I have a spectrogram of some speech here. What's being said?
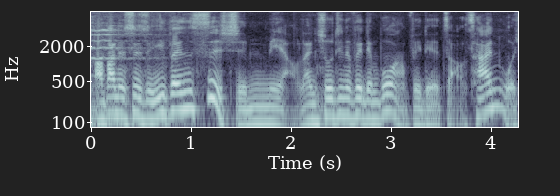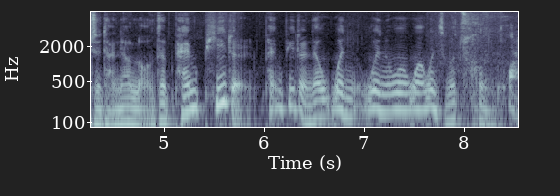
好，八点四十一分四十秒，来，收听的飞碟播网飞碟早餐，我是唐家龙。这 Pan Peter，Pan Peter 在问问问问问什么蠢话？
